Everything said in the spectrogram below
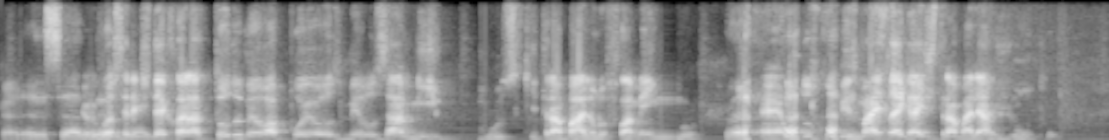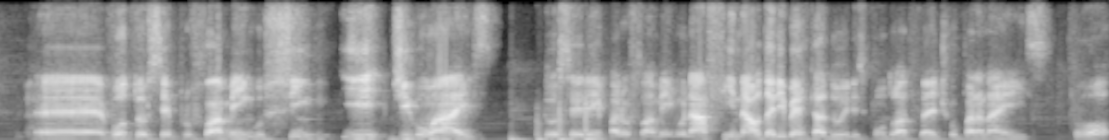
cara. Essa é eu gostaria de declarar todo o meu apoio aos meus amigos que trabalham no Flamengo. É um dos clubes mais legais de trabalhar junto. É, vou torcer para o Flamengo, sim. E digo mais: torcerei para o Flamengo na final da Libertadores contra o Atlético Paranaense. Oh,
